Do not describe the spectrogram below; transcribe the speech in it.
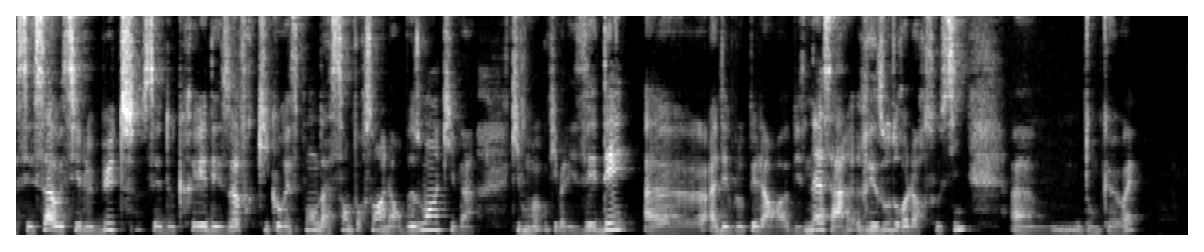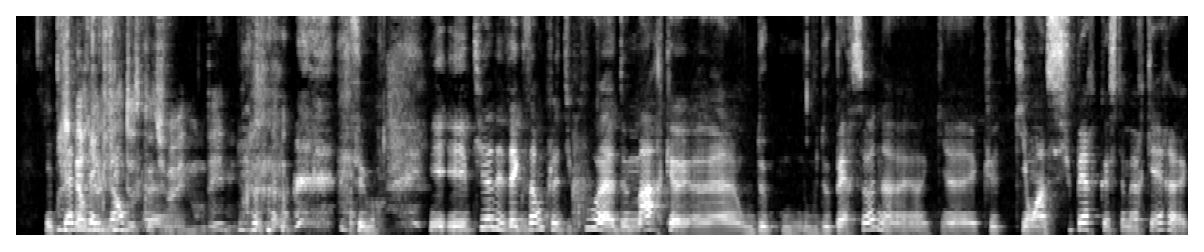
C'est ça aussi le but, c'est de créer des offres qui correspondent à 100% à leurs besoins, qui va, qui vont, qui va les aider à développer leur business, à résoudre leurs soucis. donc ouais, et tu as perdu des exemples, le fil de ce que tu m'avais demandé. Mais... c'est bon. Et, et, tu as des exemples du coup euh, de marques euh, ou, de, ou de personnes euh, qui, qui, ont un super customer care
